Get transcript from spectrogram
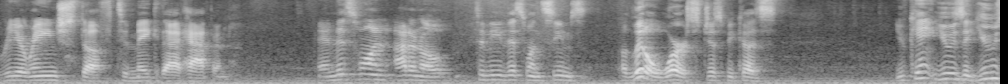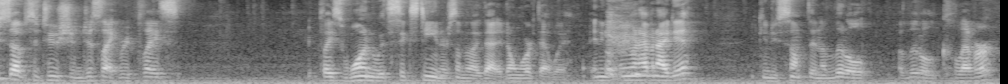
rearrange stuff to make that happen. And this one, I don't know, to me this one seems a little worse just because you can't use a u substitution just like replace replace 1 with 16 or something like that. It don't work that way. Anyone, anyone have an idea? You can do something a little a little clever.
